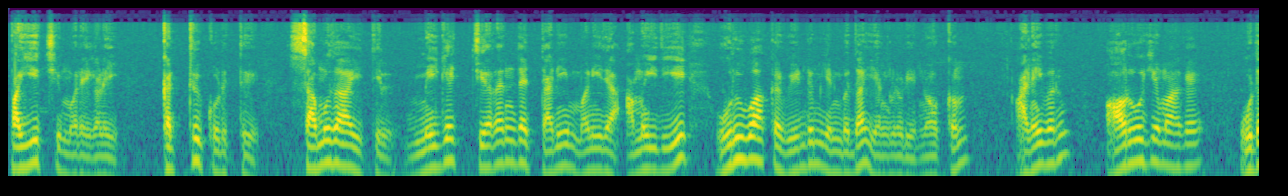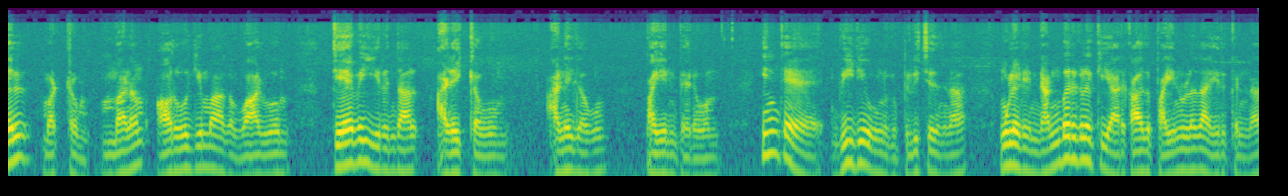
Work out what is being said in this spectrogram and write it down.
பயிற்சி முறைகளை கற்றுக் கொடுத்து சமுதாயத்தில் மிகச்சிறந்த தனி மனித அமைதியை உருவாக்க வேண்டும் என்பதுதான் எங்களுடைய நோக்கம். அனைவரும் ஆரோக்கியமாக உடல் மற்றும் மனம் ஆரோக்கியமாக வாழ்வோம். தேவை இருந்தால் அழைக்கவும் அணுகவும் பயன்பெறவும் இந்த வீடியோ உங்களுக்கு பிடிச்சதுன்னா உங்களுடைய நண்பர்களுக்கு யாருக்காவது பயனுள்ளதாக இருக்குன்னா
